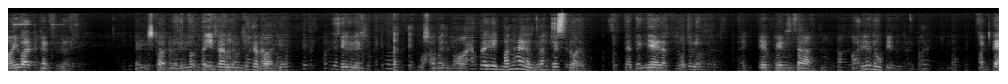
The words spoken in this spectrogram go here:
ವಹಿವಾಟು ನಡೆಸಿದ್ದಾರೆ ದಂಗೆ ಹೇಳಕ್ ಮೊದಲು. ಮತ್ತೆ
